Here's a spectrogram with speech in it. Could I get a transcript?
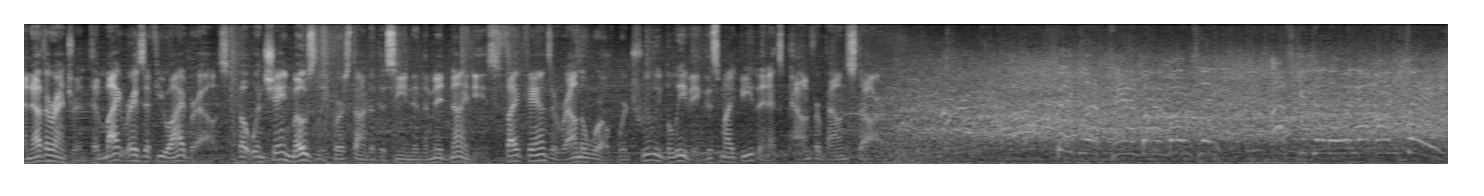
Another entrant that might raise a few eyebrows, but when Shane Mosley burst onto the scene in the mid 90s, fight fans around the world were truly believing this might be the next pound for pound star. Big left hand by Mosley. Oscar De La Hoya unfazed.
